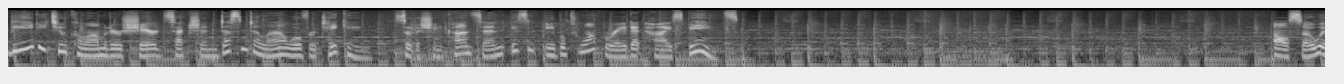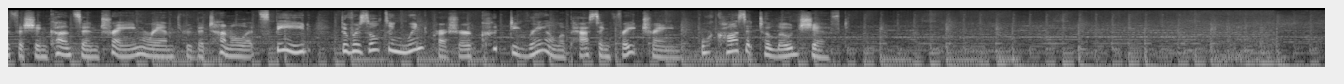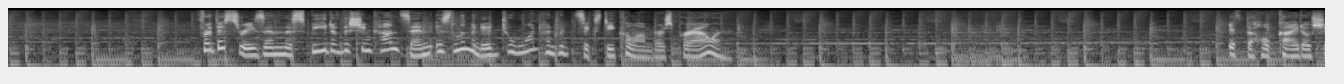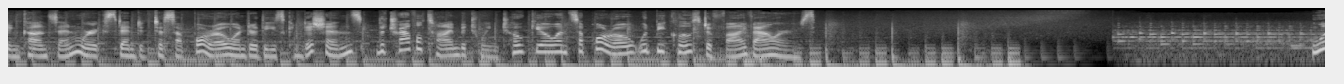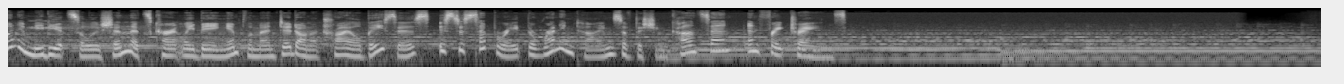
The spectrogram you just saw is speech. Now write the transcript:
The 82 kilometer shared section doesn't allow overtaking, so the Shinkansen isn't able to operate at high speeds. Also, if a Shinkansen train ran through the tunnel at speed, the resulting wind pressure could derail a passing freight train or cause it to load shift. For this reason, the speed of the Shinkansen is limited to 160 kilometers per hour. If the Hokkaido Shinkansen were extended to Sapporo under these conditions, the travel time between Tokyo and Sapporo would be close to five hours. One immediate solution that's currently being implemented on a trial basis is to separate the running times of the Shinkansen and freight trains.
